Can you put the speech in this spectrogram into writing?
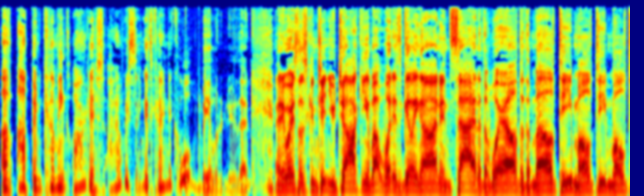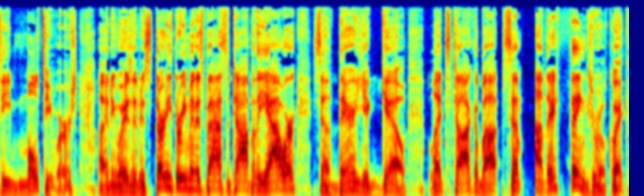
of up and coming artists. I always think it's kind of cool to be able to do that. Anyways, let's continue talking about what is going on inside of the world of the multi, multi, multi, multiverse. Uh, anyways, it is 33 minutes past the top of the hour. So there you go. Let's talk about some other things real quick.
